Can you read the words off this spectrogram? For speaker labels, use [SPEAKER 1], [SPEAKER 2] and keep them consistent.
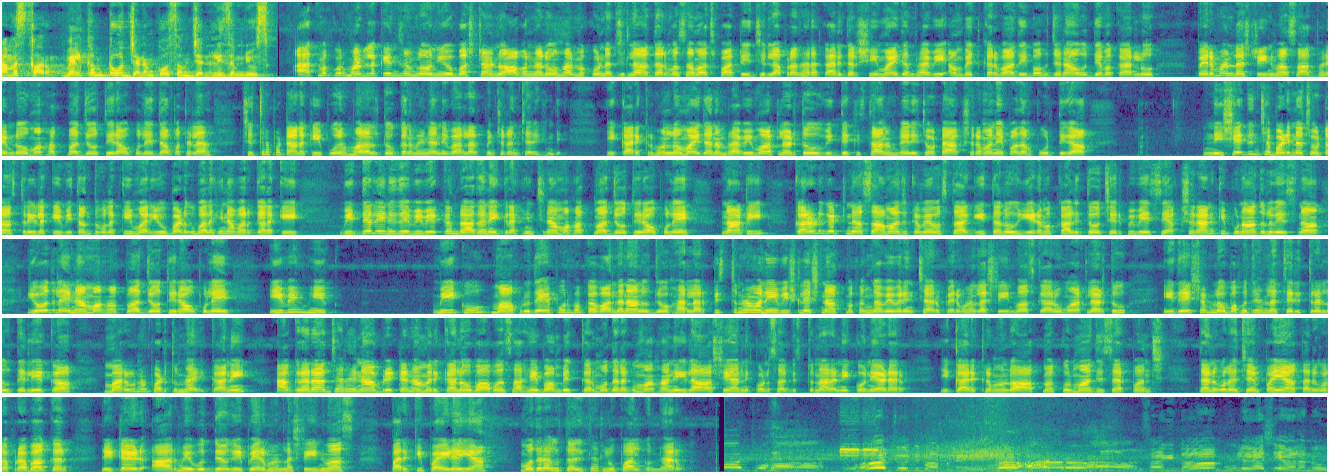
[SPEAKER 1] నమస్కారం. Welcome to జనం కోసం జర్నలిజం న్యూస్.
[SPEAKER 2] ఆత్మకూరు మండల కేంద్రంలో న్యూ బస్టాండ్ ఆవరణలో హర్మకొండ జిల్లా ధర్మ సమాజ్ పార్టీ జిల్లా ప్రధాన కార్యదర్శి మైదం రవి అంబేద్కర్ వాది బహుజన ఉద్యమకారులు పెరమండల శ్రీనివాస్ ఆధ్వర్యంలో మహాత్మా జ్యోతిరావు పులే దంపతుల చిత్రపటాలకి పూలమాలలతో ఘనమైన నివాళులర్పించడం జరిగింది. ఈ కార్యక్రమంలో మైదానం రవి మాట్లాడుతూ విద్యకి స్థానం లేని చోట అక్షరం అనే పదం పూర్తిగా నిషేధించబడిన చోట స్త్రీలకి వితంతువులకి మరియు బడుగు బలహీన వర్గాలకి విద్య లేనిదే వివేకం రాదని గ్రహించిన మహాత్మా జ్యోతిరావు పులే నాటి కరడుగట్టిన సామాజిక వ్యవస్థ గీతలు ఎడమకాలితో చెరిపివేసి అక్షరానికి పునాదులు వేసిన యోధులైన మహాత్మా జ్యోతిరావు పులే ఇవి మీ మీకు మా హృదయపూర్వక వందనాలు. జోహార్లు అర్పిస్తున్నామని విశ్లేషణాత్మకంగా వివరించారు. పెరుమల్ల శ్రీనివాస్ గారు మాట్లాడుతూ ఈ దేశంలో బహుజనుల చరిత్రలు తెలియక మరుగున పడుతున్నాయి. కానీ అగ్రరాజ్యాలైన బ్రిటన్ అమెరికాలో బాబాసాహెబ్ అంబేద్కర్ మొదలగు మహనీయుల ఆశయాల్ని కొనసాగిస్తున్నారని కొనియాడారు. ఈ కార్యక్రమంలో ఆత్మకూరు మాజీ సర్పంచ్ తనుగుల జంపయ్య తనుగుల ప్రభాకర్ రిటైర్డ్ ఆర్మీ ఉద్యోగి పెరుమల్ల శ్రీనివాస్ పరికి పైడయ్య మొదలగు తదితరులు పాల్గొన్నారు.
[SPEAKER 3] కొనసాగిద్దాం. భూల ఆశయాలను.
